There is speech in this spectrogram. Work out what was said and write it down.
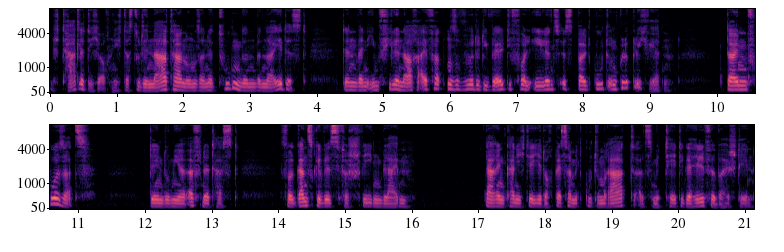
Ich tadle dich auch nicht, dass du den Nathan um seine Tugenden beneidest, denn wenn ihm viele nacheiferten, so würde die Welt, die voll Elends ist, bald gut und glücklich werden. Dein Vorsatz, den du mir eröffnet hast, soll ganz gewiss verschwiegen bleiben. Darin kann ich dir jedoch besser mit gutem Rat als mit tätiger Hilfe beistehen.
